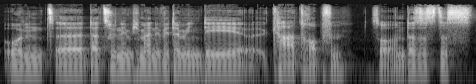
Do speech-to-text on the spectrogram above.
und äh, dazu nehme ich meine Vitamin D K-Tropfen. So, und das ist das,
